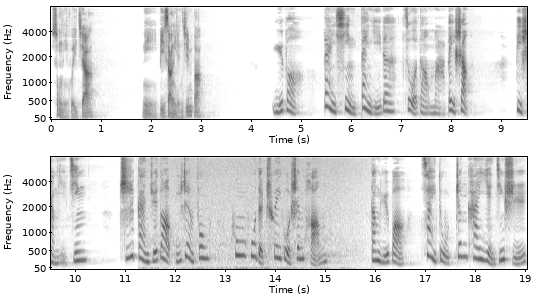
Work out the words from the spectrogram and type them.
送你回家。你闭上眼睛吧。”余宝半信半疑地坐到马背上，闭上眼睛，只感觉到一阵风。呼呼地吹过身旁。当余宝再度睁开眼睛时，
